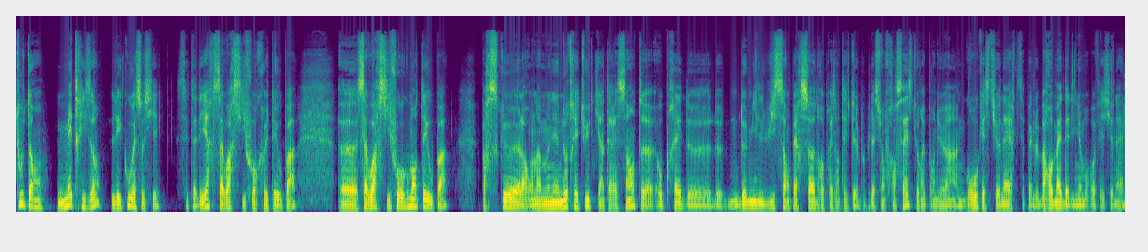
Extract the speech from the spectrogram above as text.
tout en maîtrisant les coûts associés, c'est-à-dire savoir s'il faut recruter ou pas, euh, savoir s'il faut augmenter ou pas, parce que, alors, on a mené une autre étude qui est intéressante euh, auprès de, de 2800 personnes représentatives de la population française qui ont répondu à un gros questionnaire qui s'appelle le baromètre d'alignement professionnel.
